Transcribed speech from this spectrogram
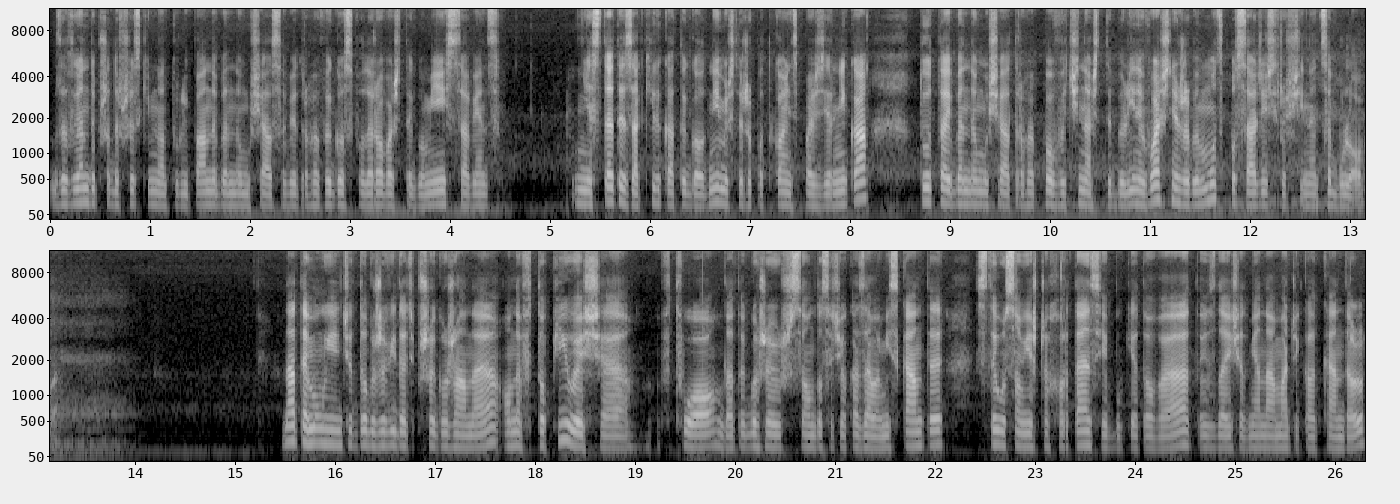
ze względu przede wszystkim na tulipany będę musiała sobie trochę wygospodarować tego miejsca, więc niestety za kilka tygodni, myślę, że pod koniec października, tutaj będę musiała trochę powycinać te byliny właśnie, żeby móc posadzić rośliny cebulowe. Na tym ujęciu dobrze widać przegorzane. One wtopiły się w tło, dlatego że już są dosyć okazałe miskanty. Z tyłu są jeszcze hortensje bukietowe, to jest zdaje się odmiana Magical Candle.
